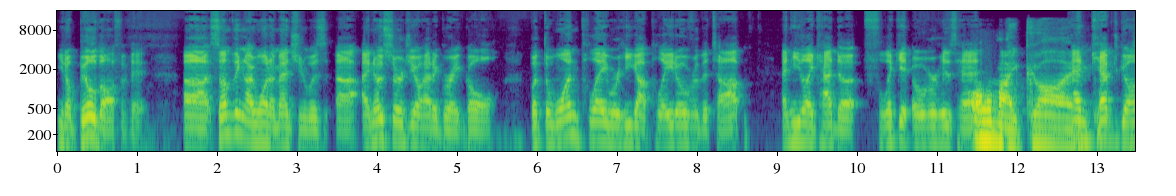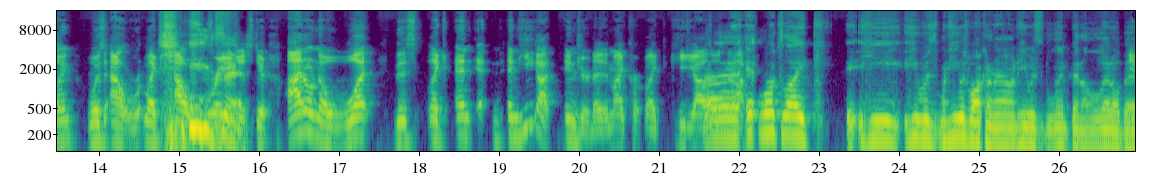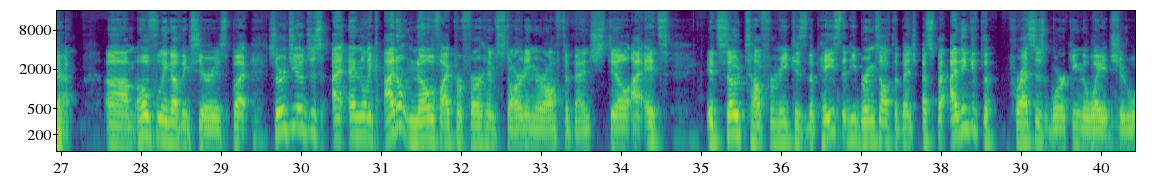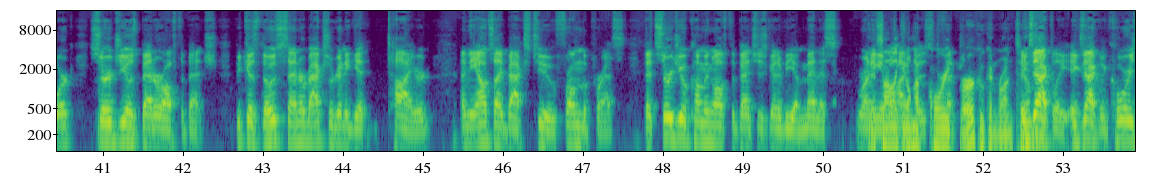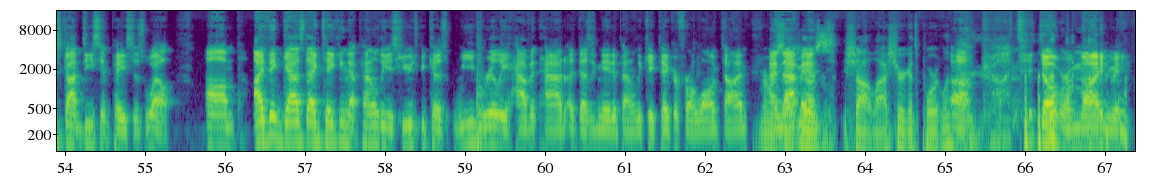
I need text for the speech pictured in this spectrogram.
you know build off of it. Uh, something I want to mention was uh, I know Sergio had a great goal, but the one play where he got played over the top and he like had to flick it over his head. Oh my god! And kept going was out like Jesus. outrageous, dude. I don't know what this like, and and he got injured. Am I like he got? Uh, it looked like he he was when he was walking around, he was limping a little bit. Yeah. Um, hopefully nothing serious, but Sergio just I, and like I don't know if I prefer him starting or off the bench. Still, I, it's it's so tough for me because the pace that he brings off the bench. I think if the press is working the way it should work, Sergio's better off the bench because those center backs are going to get tired and the outside backs too from the press. That Sergio coming off the bench is going to be a menace running. And it's not like you don't have Corey defenders. Burke who can run too. Exactly, man. exactly. Corey's got decent pace as well. Um, I think Gazdag taking that penalty is huge because we really haven't had a designated penalty kick taker for a long time. Remember and that man shot last year against Portland. Oh God, don't remind me.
